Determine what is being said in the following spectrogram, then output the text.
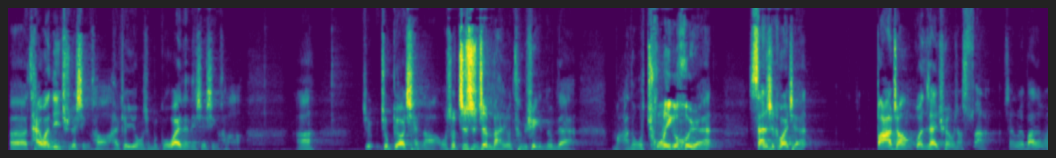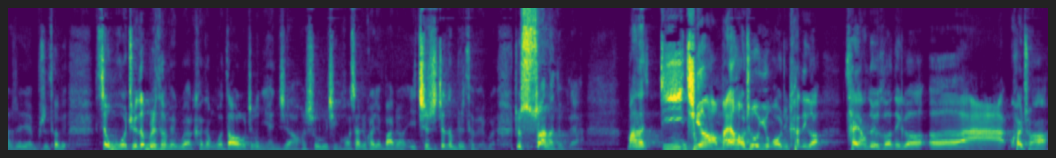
呃台湾地区的信号，还可以用什么国外的那些信号啊，啊，就就不要钱了。我说支持正版用腾讯，对不对？妈的，我充了一个会员，三十块钱。八张观赛券，我想算了，三十块八张观赛券也不是特别，这我觉得不是特别贵啊。可能我到了我这个年纪啊，和收入情况，三十块钱八张，也其实真的不是特别贵，就算了，对不对？妈的，第一天啊，买好之后用啊，我就看那个太阳队和那个呃啊快船啊，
